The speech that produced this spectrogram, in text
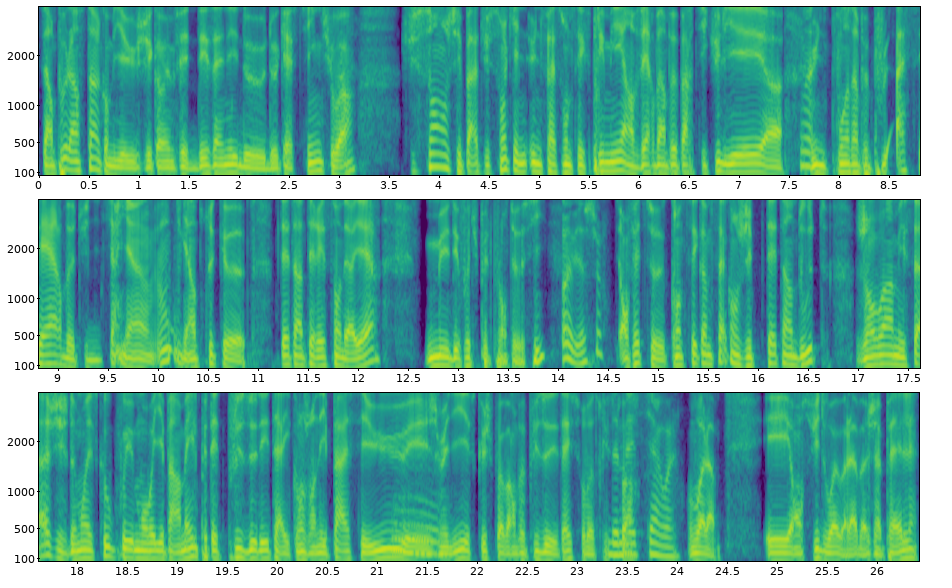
c'est un peu l'instinct, comme il y a eu, j'ai quand même fait des années de, de casting, tu vois. Tu sens, je sais pas, tu sens qu'il y a une, une façon de s'exprimer, un verbe un peu particulier, euh, Ouais. une pointe un peu plus acerbe. Tu te dis, tiens, il y a un, y a un truc euh, peut-être intéressant derrière. Mais des fois, tu peux te planter aussi. Ouais, bien sûr. En fait, quand c'est comme ça, quand j'ai peut-être un doute, j'envoie un message et je demande est-ce que vous pouvez m'envoyer par mail peut-être plus de détails? Quand j'en ai pas assez eu Mmh. et je me dis est-ce que je peux avoir un peu plus de détails sur votre De histoire? matière, ouais. Voilà. Et ensuite, ouais, voilà, bah, j'appelle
